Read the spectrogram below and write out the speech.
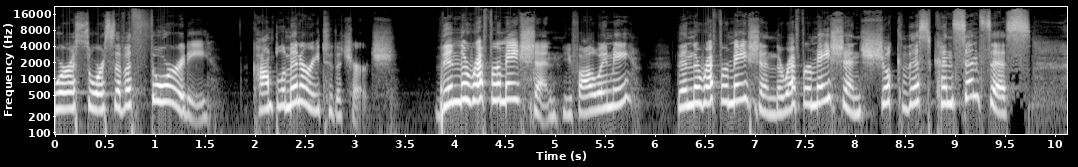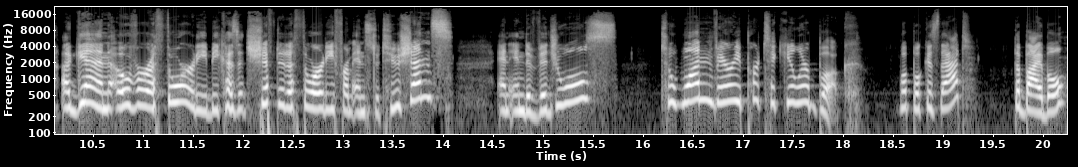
were a source of authority, complementary to the church. Then the Reformation, you following me? Then the Reformation. The Reformation shook this consensus again over authority because it shifted authority from institutions and individuals to one very particular book. What book is that? The Bible,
